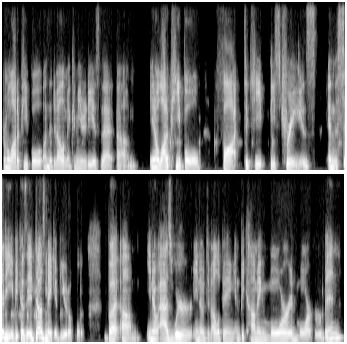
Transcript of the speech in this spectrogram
from a lot of people in the development community is that um, you know a lot of people fought to keep these trees in the city because it does make it beautiful but um, you know as we're you know developing and becoming more and more urban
